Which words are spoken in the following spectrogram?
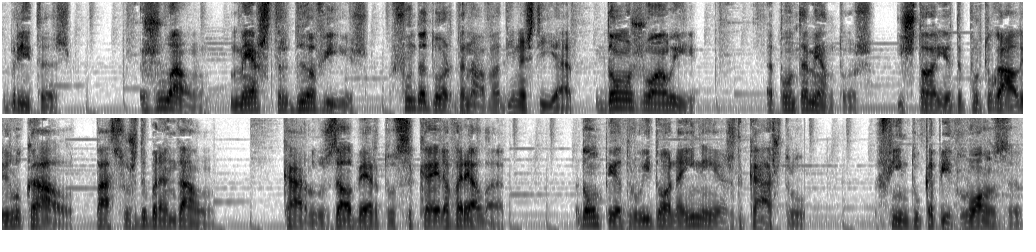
Britas. João, mestre de Avis, fundador da nova dinastia, Dom João I. Apontamentos. História de Portugal e local, Passos de Brandão. Carlos Alberto Sequeira Varela. Dom Pedro e Dona Inês de Castro. Fim do capítulo 11.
